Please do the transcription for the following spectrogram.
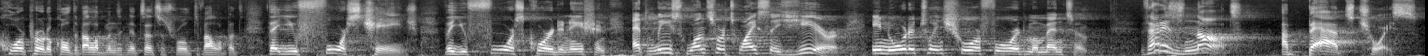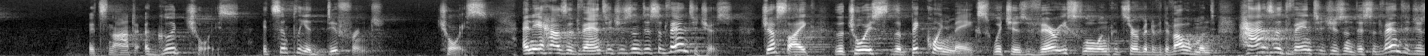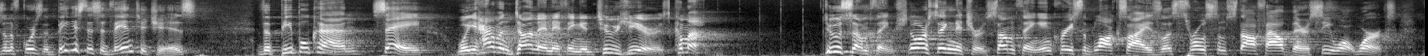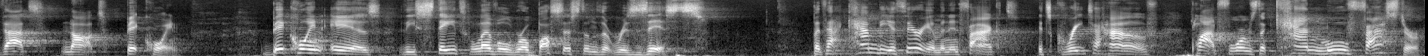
core protocol development and consensus rule development, that you force change, that you force coordination at least once or twice a year in order to ensure forward momentum. That is not a bad choice. It's not a good choice. It's simply a different choice. And it has advantages and disadvantages. Just like the choice that Bitcoin makes, which is very slow and conservative development, has advantages and disadvantages. And of course, the biggest disadvantage is that people can say, well, you haven't done anything in two years. Come on. Do something. Schnorr signatures, something. Increase the block size. Let's throw some stuff out there. See what works. That's not Bitcoin. Bitcoin is the state-level robust system that resists but that can be Ethereum. And in fact, it's great to have platforms that can move faster.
